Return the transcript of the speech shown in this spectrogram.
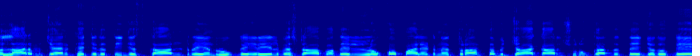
ਅਲਾਰਮ ਚੈਨ ਖਿੱਚ ਦਿੱਤੀ ਜਿਸ ਕਾਰਨ ਟ੍ਰੇਨ ਰੁਕ ਗਈ। ਰੇਲਵੇ ਸਟਾਫ ਅਤੇ ਲੋਕੋ ਪਾਇਲਟ ਨੇ ਤੁਰੰਤ ਬਚਾਅ ਕਾਰਜ ਸ਼ੁਰੂ ਕਰ ਦਿੱਤੇ ਜਦੋਂ ਕਿ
